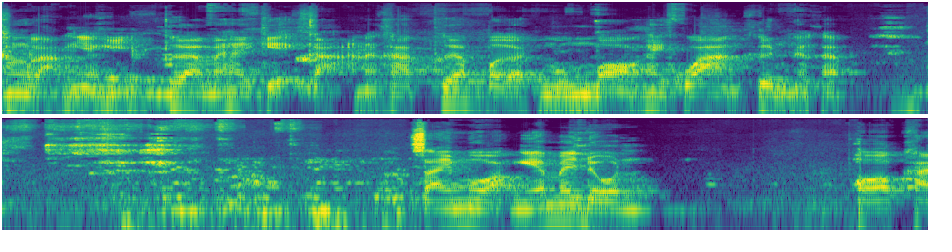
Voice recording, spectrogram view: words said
ข้างหลังอย่างนี้ เพื่อไม่ให้เกะกะนะครับ เพื่อเปิดมุมมองให้กว้างขึ้นนะครับ ใส่หมวกเงี้ยไม่โดน พอใคร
